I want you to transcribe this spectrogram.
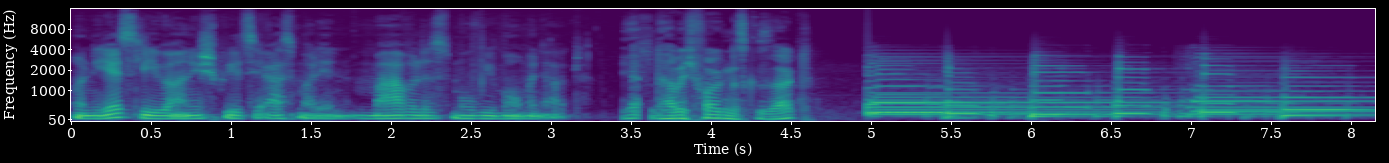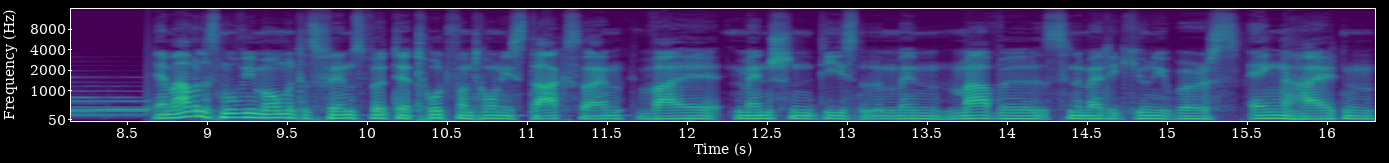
Und jetzt, liebe Anni, spielst du erstmal den Marvelous Movie Moment ab. ja, da habe ich Folgendes gesagt. Der Marvelous Movie Moment des Films wird der Tod von Tony Stark sein, weil Menschen, die es im Marvel Cinematic Universe eng halten,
